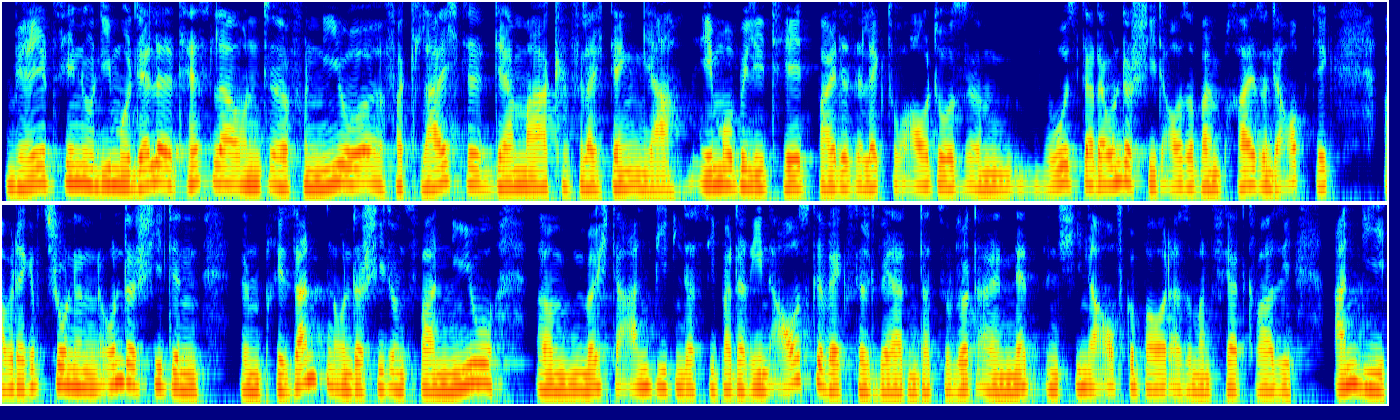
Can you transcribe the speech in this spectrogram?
Wer jetzt hier nur die Modelle Tesla und äh, von NIO äh, vergleicht, der mag vielleicht denken, ja, E-Mobilität, beides Elektroautos, ähm, wo ist da der Unterschied, außer beim Preis und der Optik? Aber da gibt es schon einen Unterschied, einen, einen, brisanten Unterschied, und zwar NIO ähm, möchte anbieten, dass die Batterien ausgewechselt werden. Dazu wird ein Netz in China aufgebaut, also man fährt quasi an die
